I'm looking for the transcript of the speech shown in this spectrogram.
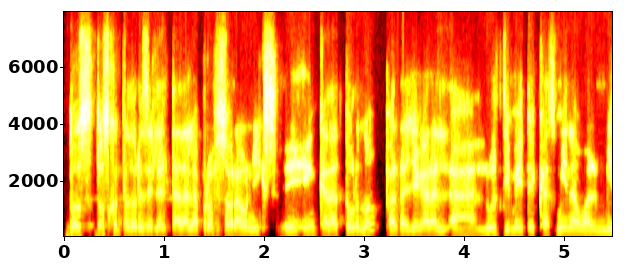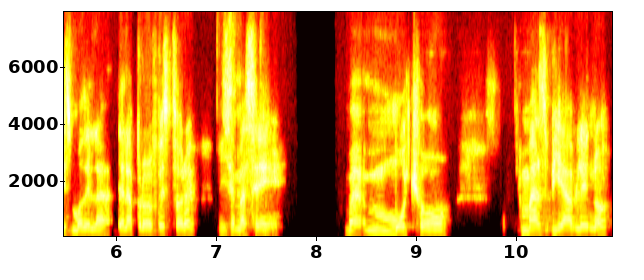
dos, dos contadores de lealtad a la profesora Onyx eh, en cada turno para llegar al, al, ultimate de Casmina o al mismo de la, de la profesora, Exacto. se me hace mucho más viable, ¿no?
